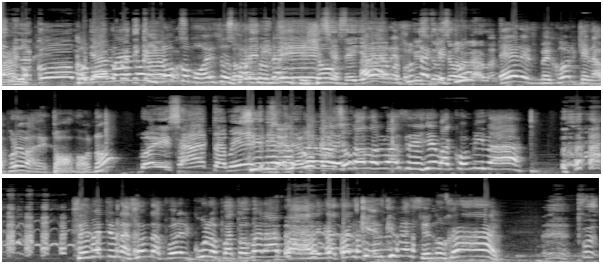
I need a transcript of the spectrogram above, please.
como me humano. la como, Como ya lo humano y no como esos falsos reality shows. Ahora resulta que tú eres mejor que la prueba de todo, ¿no? Exactamente, Si ni la prueba de caso. todo lo hace, lleva comida. Se mete una sonda por el culo para tomar agua. Leviatán, es que, es que me hace enojar. Pues,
